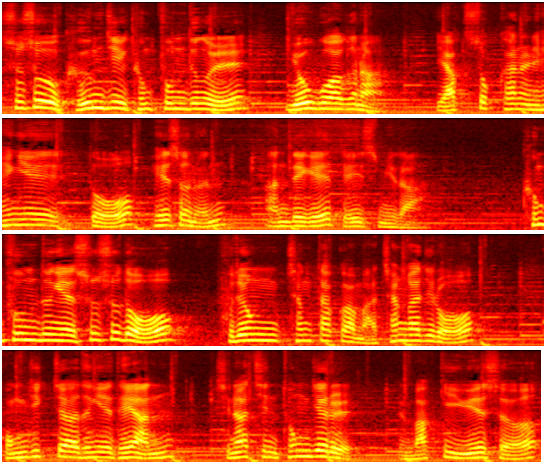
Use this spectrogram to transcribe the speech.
수수 금지 금품 등을 요구하거나 약속하는 행위도 해서는 안 되게 되어 있습니다. 금품 등의 수수도 부정청탁과 마찬가지로 공직자 등에 대한 지나친 통제를 막기 위해서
